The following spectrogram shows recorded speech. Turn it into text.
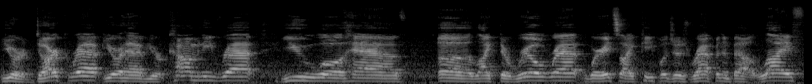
your dark rap, you'll have your comedy rap, you will have uh like the real rap where it's like people just rapping about life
